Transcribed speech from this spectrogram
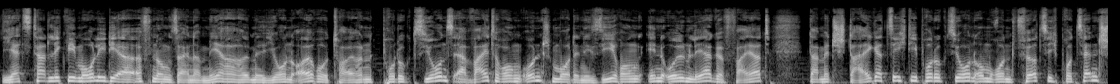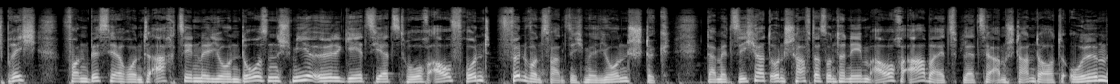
Jetzt hat Liquimoli die Eröffnung seiner mehrere Millionen Euro teuren Produktionserweiterung und Modernisierung in Ulm leer gefeiert. Damit steigert sich die Produktion um rund 40 Prozent, sprich von bisher rund 18 Millionen Dosen Schmieröl geht's jetzt hoch auf rund 25 Millionen Stück. Damit sichert und schafft das Unternehmen auch Arbeitsplätze am Standort Ulm.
